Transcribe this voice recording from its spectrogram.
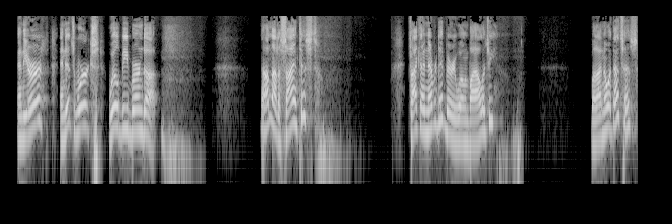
And the earth and its works will be burned up. Now, I'm not a scientist. In fact, I never did very well in biology. But I know what that says.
